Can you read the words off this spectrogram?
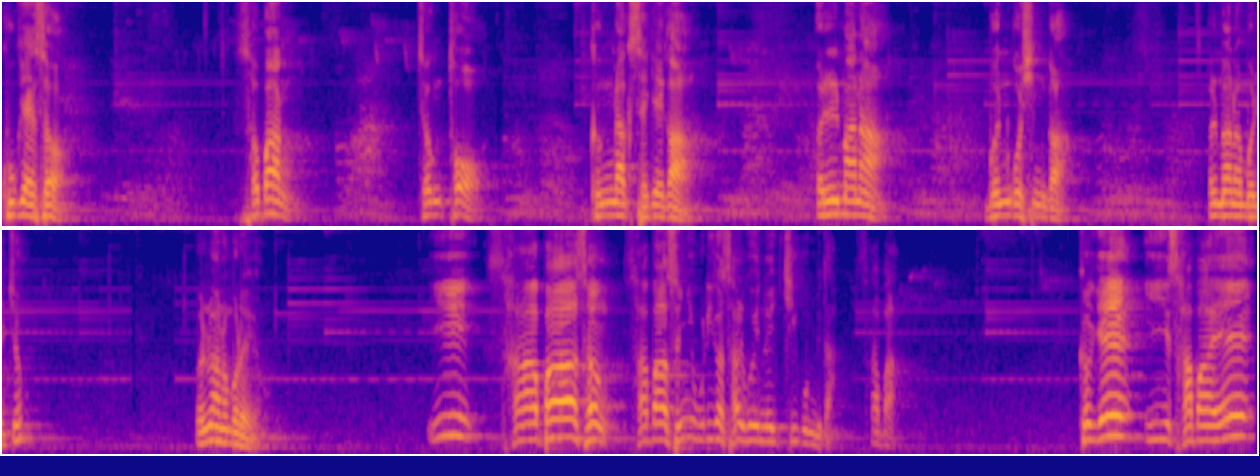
국에서 서방 정토 극락 세계가 얼마나 먼 곳인가? 얼마나 멀죠? 얼마나 멀어요? 이 사바성, 사바성이 우리가 살고 있는 지구입니다. 사바. 그게 이 사바에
